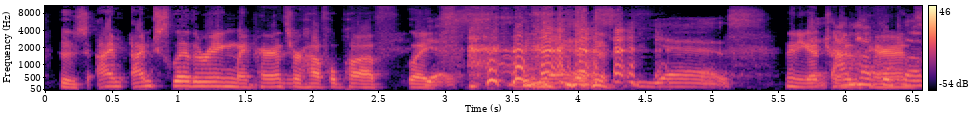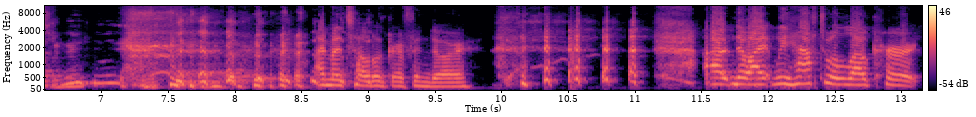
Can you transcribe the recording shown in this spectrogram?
who's I'm I'm Slytherin, my parents are Hufflepuff, like yes. yes, yes. then you got Yes, I'm Trevor parents. Hufflepuff. I'm a total Gryffindor. Uh, no, I, we have to allow Curt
